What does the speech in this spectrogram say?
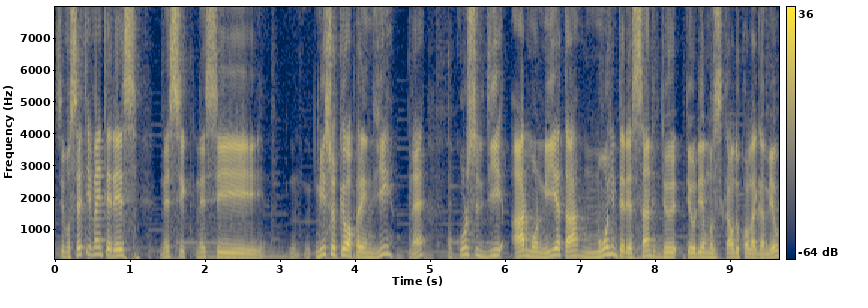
Se você tiver interesse nesse, nesse, nisso que eu aprendi, né? Um curso de harmonia, tá? Muito interessante, de teoria musical do colega meu,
